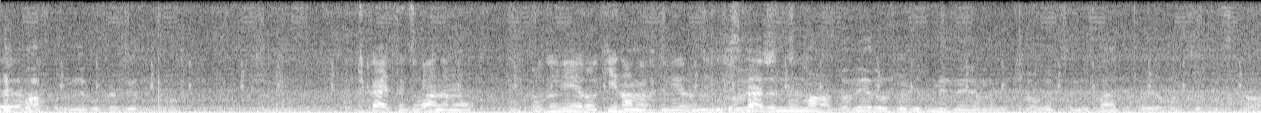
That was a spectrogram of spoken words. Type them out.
Тих паспорт не покажіть. будь ласка. Чекайте, дзвонимо у довіру. Який номер довіру? Не Довіри скажете? нема, довіри вже відмінили. Якщо ви це не знаєте, то я вам це підскажу.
